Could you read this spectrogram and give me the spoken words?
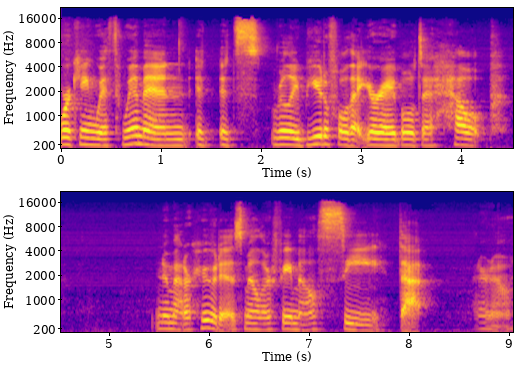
working with women, it, it's really beautiful that you're able to help, no matter who it is, male or female, see that. I don't know.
